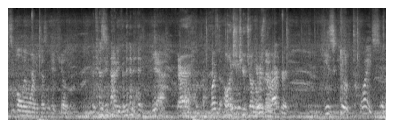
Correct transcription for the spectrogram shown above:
It's the only one he doesn't get killed in. Because he's not even in it. Yeah. But I'll execute you on the here's the record. He's killed twice in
